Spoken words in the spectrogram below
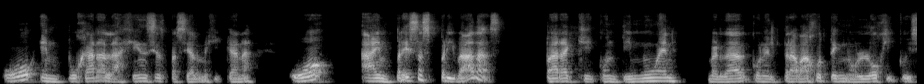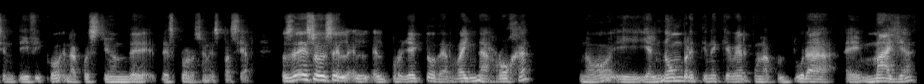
o empujar a la Agencia Espacial Mexicana o a empresas privadas para que continúen, ¿verdad?, con el trabajo tecnológico y científico en la cuestión de, exploración espacial. Entonces, eso es el, proyecto de Reina Roja, ¿no? Y, el nombre tiene que ver con la cultura eh, maya,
